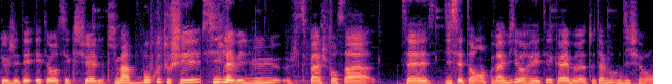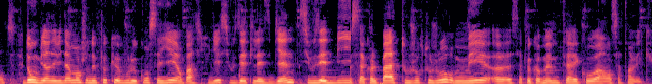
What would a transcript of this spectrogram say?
que j'étais hétérosexuelle, qui m'a beaucoup touchée. Si je l'avais lu, je sais pas, je pense à 16, 17 ans, ma vie aurait été quand même euh, totalement différente. Donc bien évidemment, je ne peux que vous le conseiller, en particulier si vous êtes lesbienne. Si vous êtes bi, ça colle pas toujours toujours, mais euh, ça peut quand même faire écho à un certain vécu.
